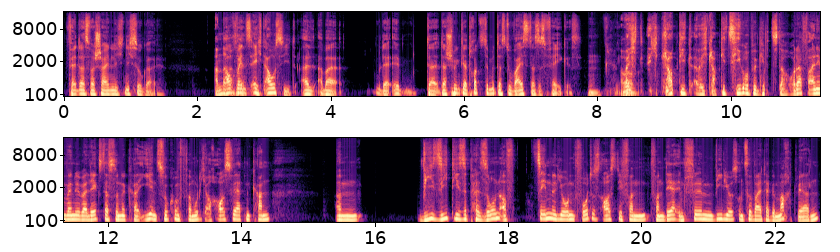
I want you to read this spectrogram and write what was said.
fände das wahrscheinlich nicht so geil. Auch wenn es echt aussieht. Also, aber äh, da, da schwingt ja trotzdem mit, dass du weißt, dass es Fake ist. Aber ich, ich glaube, die, aber ich glaube, die Zielgruppe gibt's doch, oder? Vor allem, wenn du überlegst, dass so eine KI in Zukunft vermutlich auch auswerten kann, ähm, wie sieht diese Person auf 10 Millionen Fotos aus, die von, von der in Filmen, Videos und so weiter gemacht werden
